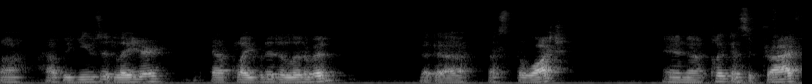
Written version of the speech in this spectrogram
uh, how to use it later. Gotta play with it a little bit, but uh, that's the watch. And uh, click and subscribe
